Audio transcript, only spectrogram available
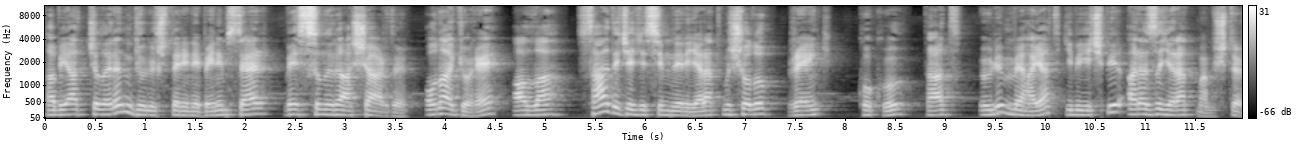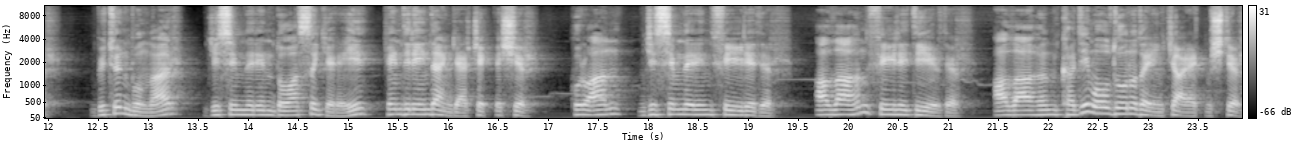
tabiatçıların görüşlerini benimser ve sınırı aşardı. Ona göre Allah sadece cisimleri yaratmış olup renk, koku, tat, ölüm ve hayat gibi hiçbir arazı yaratmamıştır. Bütün bunlar cisimlerin doğası gereği kendiliğinden gerçekleşir. Kur'an cisimlerin fiilidir. Allah'ın fiili değildir. Allah'ın kadim olduğunu da inkar etmiştir.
